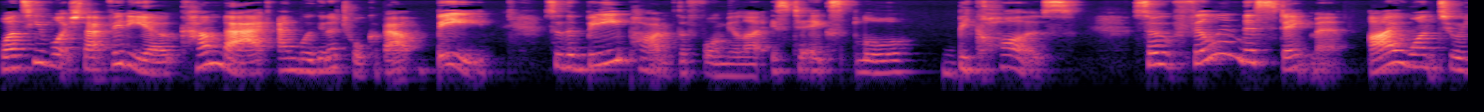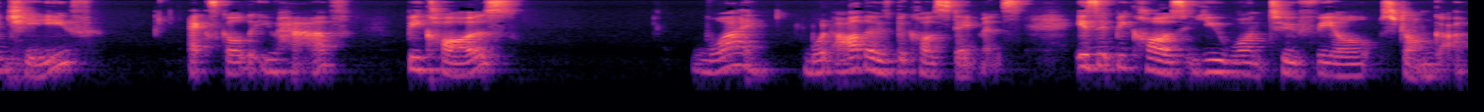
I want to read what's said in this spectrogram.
once you've watched that video, come back and we're going to talk about B. So, the B part of the formula is to explore because. So, fill in this statement I want to achieve X goal that you have because why? What are those because statements? Is it because you want to feel stronger?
